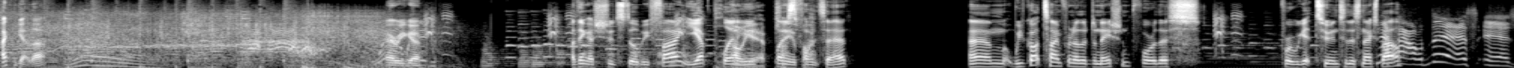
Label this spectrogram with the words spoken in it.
I can get that. There we go. I think I should still be fine. Yep, plenty, Oh, yeah, plenty plus of five. points ahead. Um, we've got time for another donation before this, before we get too into this next battle. Now this is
